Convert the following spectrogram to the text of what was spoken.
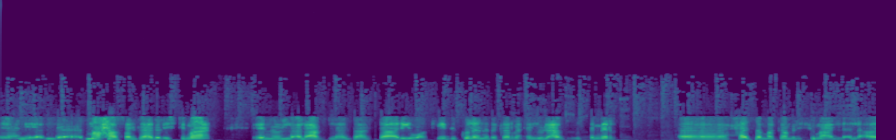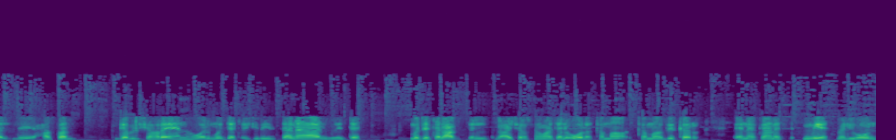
يعني ما حصل في هذا الاجتماع إنه العقد لا زال ساري وأكيد كلنا ذكرنا إنه العقد مستمر آه، حسب ما كان في الاجتماع اللي حصل قبل شهرين. هو لمدة 20 سنة لمده مدة العقد العشر سنوات الأولى كما كما ذكر إنها كانت 100 مليون.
